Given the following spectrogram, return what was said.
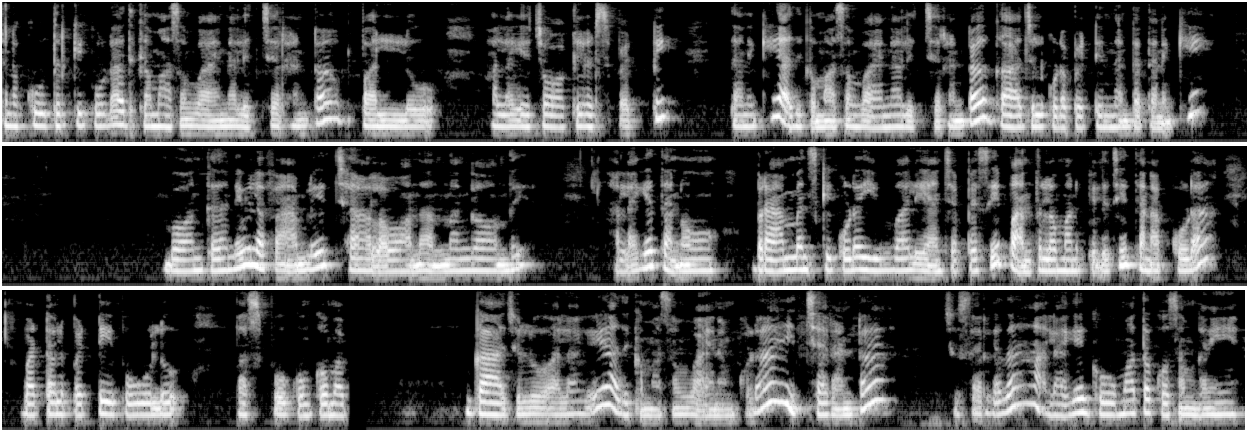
తన కూతురికి కూడా అధిక మాసం వాయినాలు ఇచ్చారంట. పళ్ళు అలాగే చాక్లెట్స్ పెట్టి తనకి అధిక మాసం వాయినాలు ఇచ్చారంట. గాజులు కూడా పెట్టిందంట తనకి. బాగుంది కదండి వీళ్ళ ఫ్యామిలీ చాలా బాగుంది అందంగా ఉంది. అలాగే తను బ్రాహ్మణ్స్కి కూడా ఇవ్వాలి అని చెప్పేసి పంతులమ్మని పిలిచి తనకు కూడా బట్టలు పెట్టి పువ్వులు పసుపు కుంకుమ గాజులు అలాగే అధిక మాసం వాయనం కూడా ఇచ్చారంట. చూసారు కదా? అలాగే గోమాత కోసం కానీ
